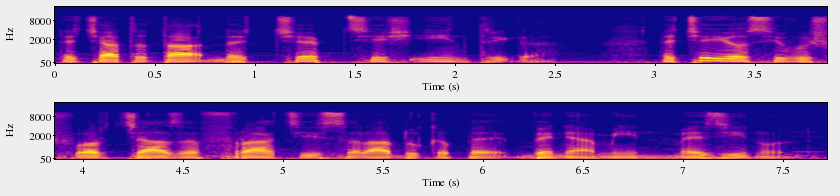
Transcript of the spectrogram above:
De ce atâta decepție și intrigă? De ce Iosif își forțează frații să-l aducă pe Beniamin mezinul?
